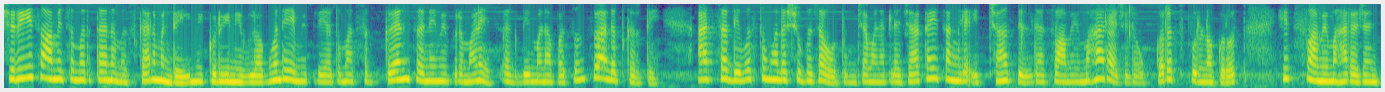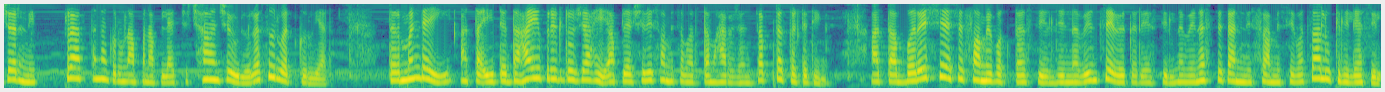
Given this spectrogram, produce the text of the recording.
श्री स्वामी समर्थ नमस्कार मंडळी. मी कुरहिनी व्लॉगमध्ये मी प्रिया. तुम्हा सगळ्यांचं नेहमीप्रमाणेच अगदी मनापासून स्वागत करते. आजचा दिवस तुम्हाला शुभ जावो. तुमच्या मनातल्या ज्या काही चांगल्या इच्छा असतील त्या स्वामी महाराज लवकरच पूर्ण करोत. हीच स्वामी महाराजांचरणी प्रार्थना करून आपण आपल्या आजच्या छानशा व्हिडिओला सुरुवात करूयात. तर मंडळी आता येत्या दहा एप्रिल रोजी आहे आपल्या श्री स्वामी समर्थ महाराजांचा प्रकट दिन. आता बरेचसे असे स्वामी भक्त असतील जे नवीन सेवेकरी असतील नवीन असते त्यांनी स्वामी सेवा चालू केलेली असेल.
